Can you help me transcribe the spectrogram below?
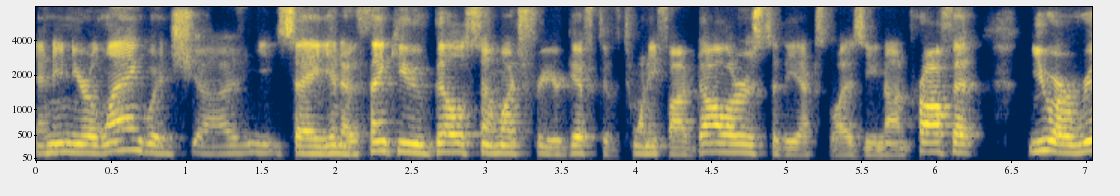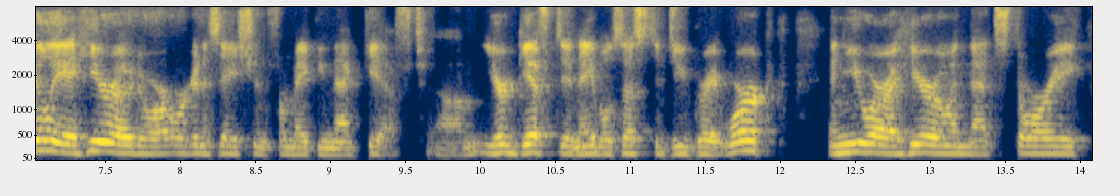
and in your language, you say, you know, thank you, Bill, so much for your gift of $25 to the XYZ nonprofit. You are really a hero to our organization for making that gift. Um, your gift enables us to do great work, and you are a hero in that story.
